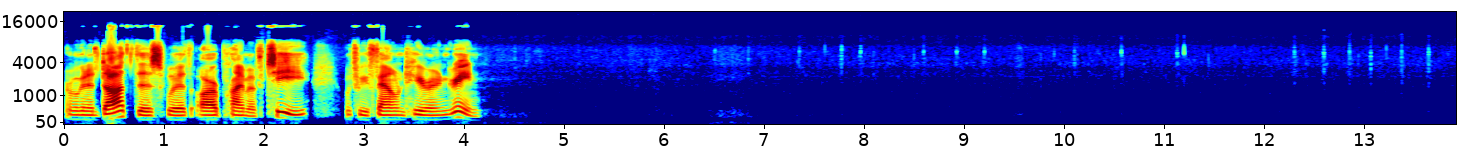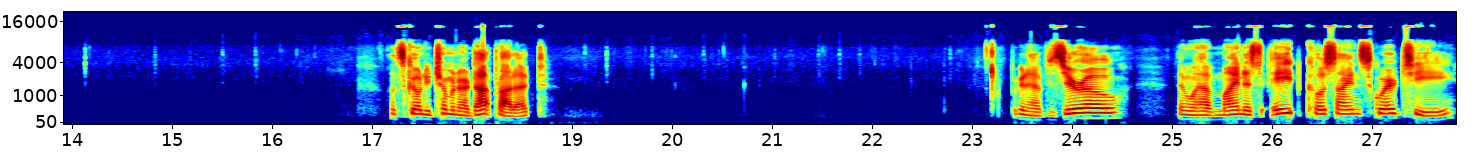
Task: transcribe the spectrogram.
And we're going to dot this with r prime of t, which we found here in green. Let's go and determine our dot product. We're going to have 0, then we'll have minus 8 cosine squared t,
